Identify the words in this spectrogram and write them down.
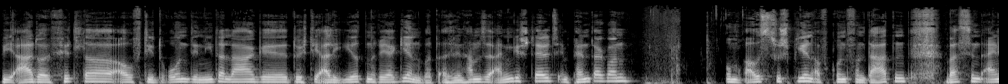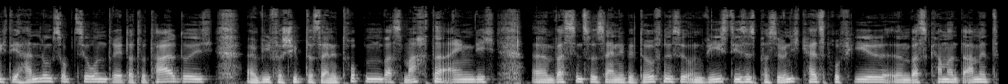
wie Adolf Hitler auf die drohende Niederlage durch die Alliierten reagieren wird. Also den haben sie eingestellt im Pentagon um rauszuspielen aufgrund von Daten, was sind eigentlich die Handlungsoptionen, dreht er total durch, äh, wie verschiebt er seine Truppen, was macht er eigentlich, ähm, was sind so seine Bedürfnisse und wie ist dieses Persönlichkeitsprofil, ähm, was kann man damit,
